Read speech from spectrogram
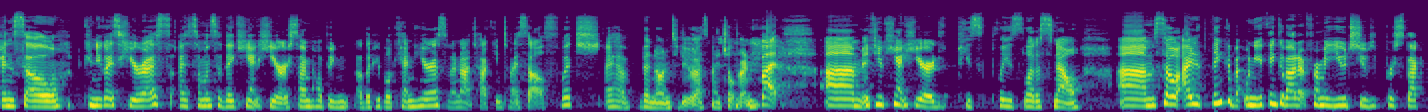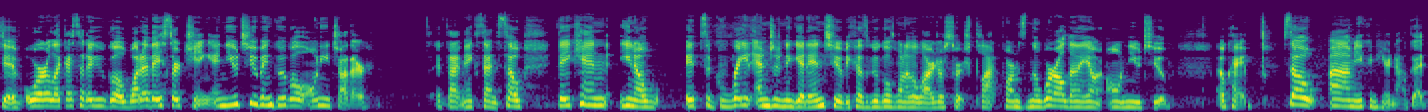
and so, can you guys hear us? I, someone said they can't hear, so I'm hoping other people can hear us, and I'm not talking to myself, which I have been known to do as my children. But um, if you can't hear, please please let us know. Um, so I think about when you think about it from a YouTube perspective, or like I said at Google, what are they searching? And YouTube and Google own each other, if that makes sense. So they can, you know, it's a great engine to get into because Google's one of the largest search platforms in the world, and they own YouTube. Okay, so um, you can hear now. Good.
